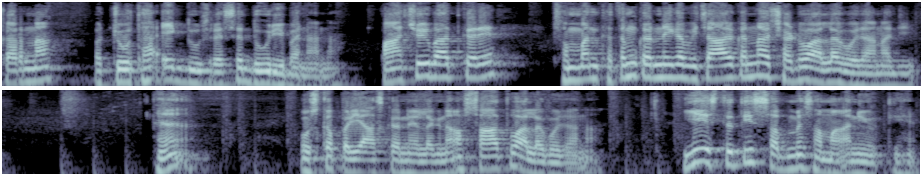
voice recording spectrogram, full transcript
करना और चौथा एक दूसरे से दूरी बनाना। पांचवी बात करें, संबंध खत्म करने का विचार करना और छठवा अलग हो जाना जी। है? उसका प्रयास करने लगना और सातवा अलग हो जाना। ये स्थिति सब में समान ही होती है।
